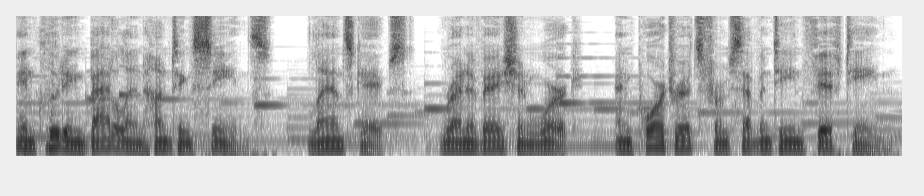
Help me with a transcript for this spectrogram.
including battle and hunting scenes, landscapes, renovation work, and portraits from 1715.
